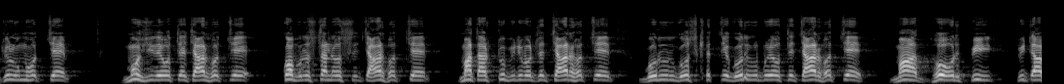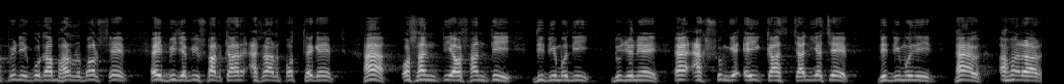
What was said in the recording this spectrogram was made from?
জুলুম হচ্ছে, মসজিদে অত্যাচার হচ্ছে, কবরস্থানে অত্যাচার হচ্ছে, মাথার টুপির উপর অত্যাচার হচ্ছে, গরুর গোস খেচ্ছে, গরুর উপরে অত্যাচার হচ্ছে মার ধর পিঠ পিটাপিটি গোটা ভারতবর্ষে এই বিজেপি সরকার আসার পর থেকে হ্যাঁ অশান্তি অশান্তি। দিদি মোদি দুজনে এ- একসঙ্গে এই কাজ চালিয়েছে। দিদি মোদির হ্যাঁ আমরা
